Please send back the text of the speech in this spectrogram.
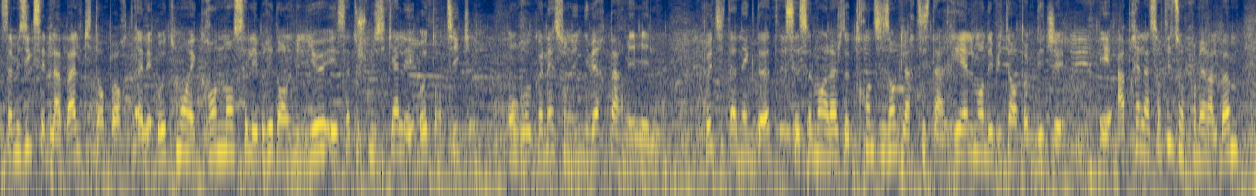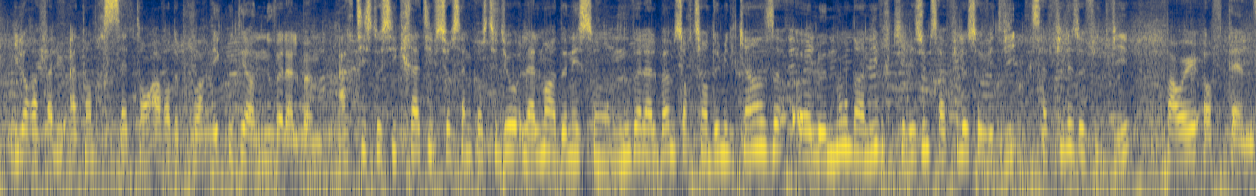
Sa musique, c'est de la balle qui t'emporte, elle est hautement et grandement célébrée dans le milieu, et sa touche musicale est authentique, on reconnaît son univers parmi mille. Petite anecdote, c'est seulement à l'âge de 36 ans que l'artiste a réellement débuté en tant que DJ. Et après la sortie de son premier album, il aura fallu attendre 7 ans avant de pouvoir écouter un nouvel album. Artiste aussi créatif sur scène qu'en studio, l'Allemand a donné son nouvel album sorti en 2015 euh, le nom d'un livre qui résume sa philosophie de vie, sa philosophie de vie, Power of Tens.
